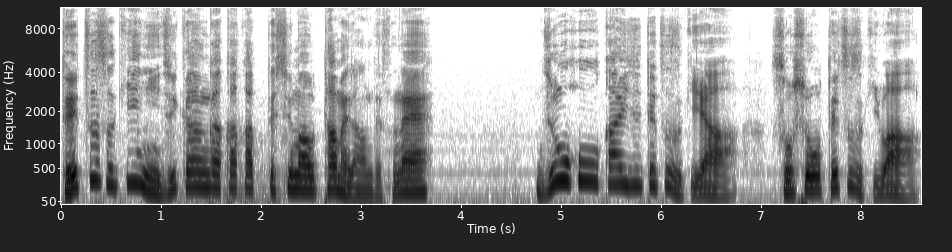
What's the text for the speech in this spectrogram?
手続きに時間がかかってしまうためなんですね。情報開示手続きや訴訟手続きは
